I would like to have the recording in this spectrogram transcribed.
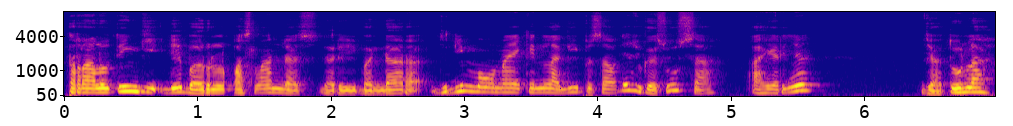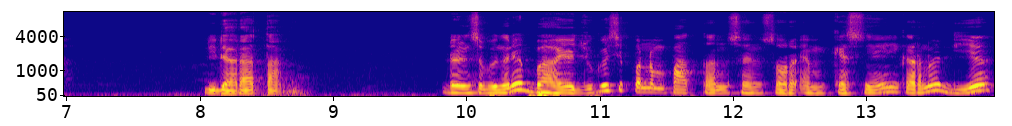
terlalu tinggi dia baru lepas landas dari bandara. Jadi mau naikin lagi pesawatnya juga susah. Akhirnya jatuhlah di daratan. Dan sebenarnya bahaya juga sih penempatan sensor MCAS-nya ini karena dia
